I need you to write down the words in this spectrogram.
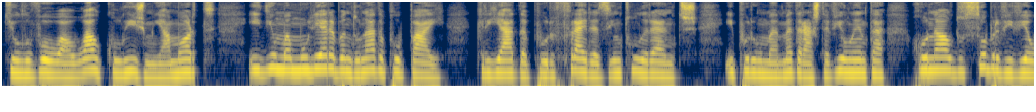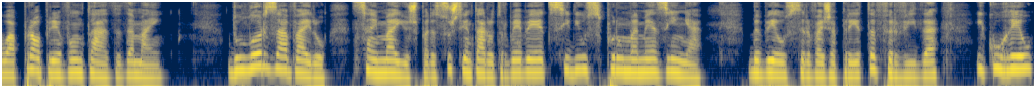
que o levou ao alcoolismo e à morte, e de uma mulher abandonada pelo pai, criada por freiras intolerantes e por uma madrasta violenta, Ronaldo sobreviveu à própria vontade da mãe. Dolores Aveiro, sem meios para sustentar outro bebê, decidiu-se por uma mesinha. Bebeu cerveja preta, fervida, e correu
